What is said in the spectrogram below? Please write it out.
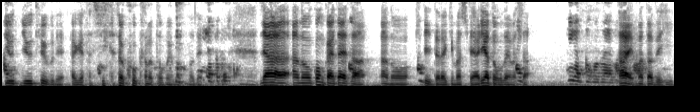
はい。You- YouTube で上げさせていただこうかなと思いますので。じゃああの今回たえさんあの来ていただきましてありがとうございました。ありがとうございました。はいまたぜひ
